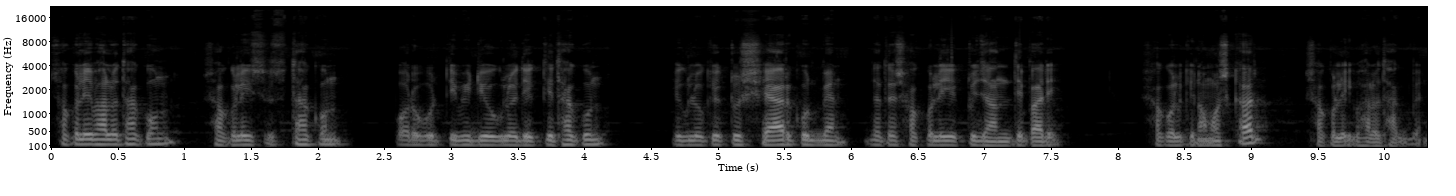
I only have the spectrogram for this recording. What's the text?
সকলেই ভালো থাকুন, সকলেই সুস্থ থাকুন, পরবর্তী ভিডিওগুলো দেখতে থাকুন, এগুলোকে একটু শেয়ার করবেন যাতে সকলেই একটু জানতে পারে। সকলকে নমস্কার, সকলেই ভালো থাকবেন।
